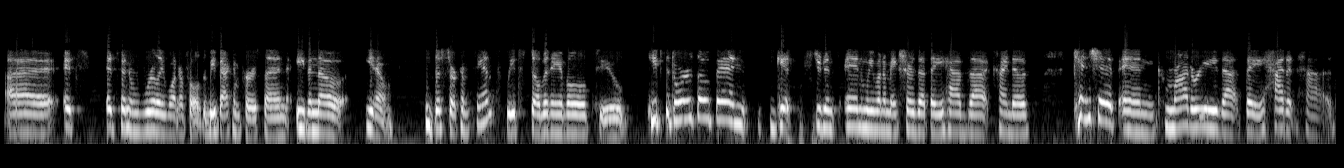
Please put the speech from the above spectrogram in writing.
uh, it's it's been really wonderful to be back in person. Even though you know the circumstance, we've still been able to keep the doors open, get students in. We want to make sure that they have that kind of kinship and camaraderie that they hadn't had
